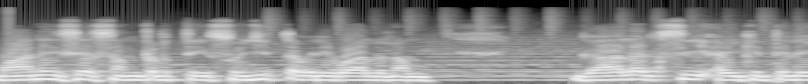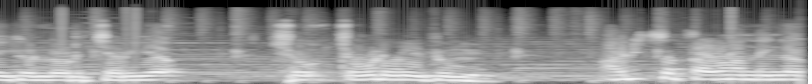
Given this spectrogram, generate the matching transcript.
മാനസിക സംതൃപ്തി ശുചിത്വ പരിപാലനം ഗാലക്സി ഐക്യത്തിലേക്കുള്ള ഒരു ചെറിയ ചുവടുവയ്പ്പും അടുത്ത തവണ നിങ്ങൾ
